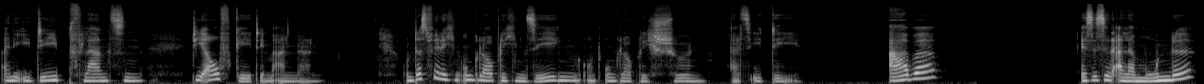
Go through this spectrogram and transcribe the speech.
eine Idee pflanzen, die aufgeht im anderen. Und das finde ich einen unglaublichen Segen und unglaublich schön als Idee. Aber es ist in aller Munde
